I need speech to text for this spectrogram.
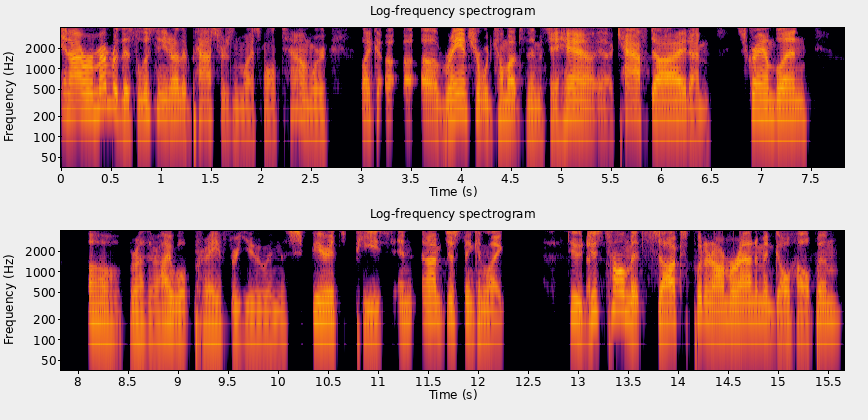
And I remember this listening to other pastors in my small town where like a, a, a rancher would come up to them and say, Hey, a calf died. I'm scrambling. Oh, brother, I will pray for you in the spirit's peace. And, and I'm just thinking like, dude, just tell him it sucks. Put an arm around him and go help him.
